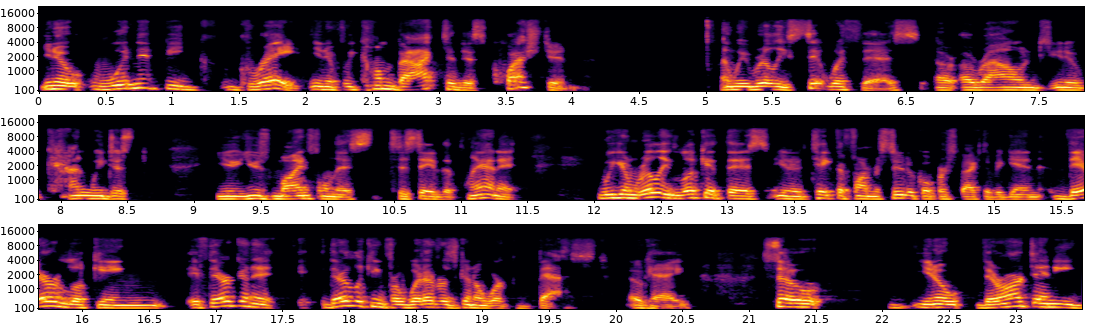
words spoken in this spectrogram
you know, wouldn't it be great, you know, if we come back to this question and we really sit with this around, you know, can we just you use mindfulness to save the planet? we can really look at this you know take the pharmaceutical perspective again they're looking if they're going to they're looking for whatever's going to work best okay so you know there aren't any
